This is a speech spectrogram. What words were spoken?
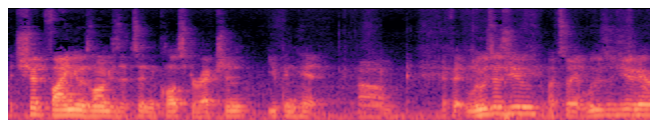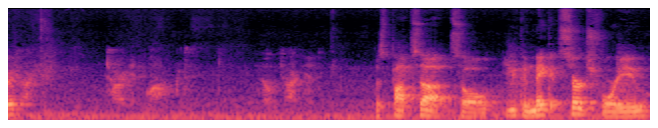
it should find you as long as it's in close direction. You can hit, um, if it loses you, let's say it loses you here, this pops up. So you can make it search for you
